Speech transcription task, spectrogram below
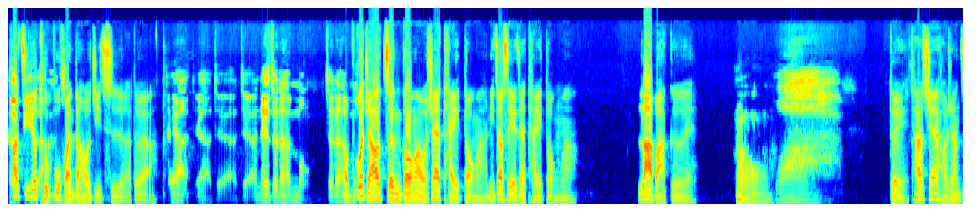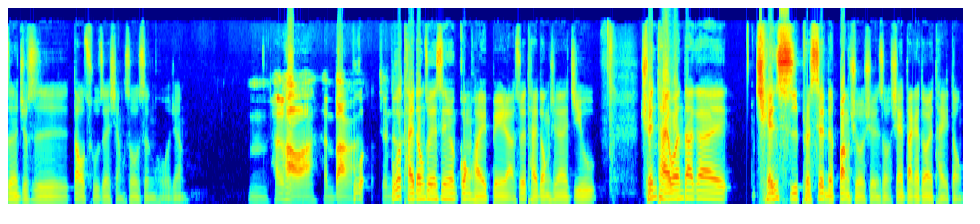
他自己都徒步环岛好几次了，对啊，对啊，对啊，对啊，对啊，那个真的很猛，真的。哦，不过讲到真宫啊，我现在台东啊，你知道谁也在台东吗？腊八哥，哎，哦，哇，对他现在好像真的就是到处在享受生活，这样，嗯，很好啊，很棒啊。不过，不过台东最近是因为关怀杯啦，所以台东现在几乎全台湾大概前十 percent 的棒球选手现在大概都在台东，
